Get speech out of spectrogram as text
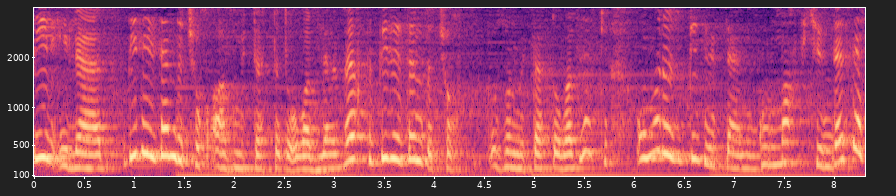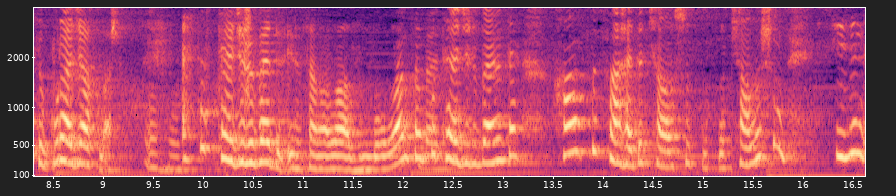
1 ilə, 1 ildən də çox az müddətdə də ola bilər və yaxud da 1 ildən də çox uzun müddətdə ola bilər ki, onlar öz bizneslərini qurmaq fikrindədirsə quracaqlar. Hı -hı. Əsas təcrübədir insana lazım olan və bu təcrübəni də hansı sahədə çalışırsınızsa çalışın. Sizin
